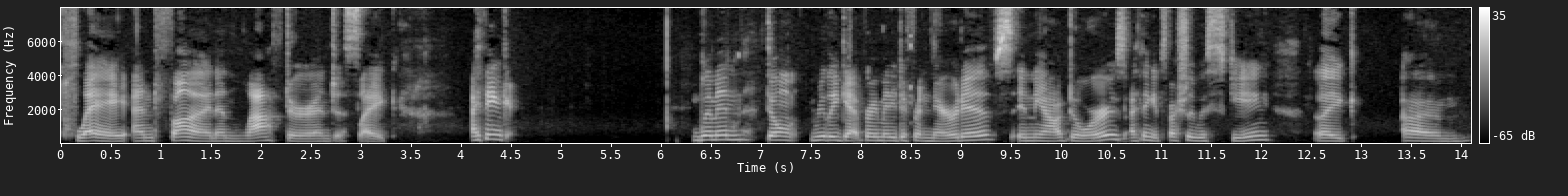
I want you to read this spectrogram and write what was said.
play and fun and laughter and just like I think women don't really get very many different narratives in the outdoors. I think especially with skiing, like um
